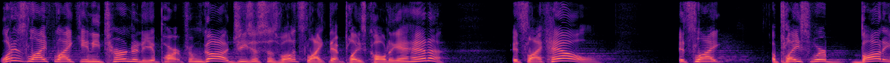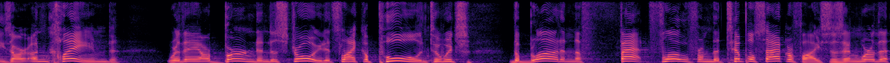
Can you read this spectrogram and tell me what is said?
What is life like in eternity apart from God? Jesus says, Well, it's like that place called Gehenna. It's like hell. It's like a place where bodies are unclaimed, where they are burned and destroyed. It's like a pool into which the blood and the fat flow from the temple sacrifices and where the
